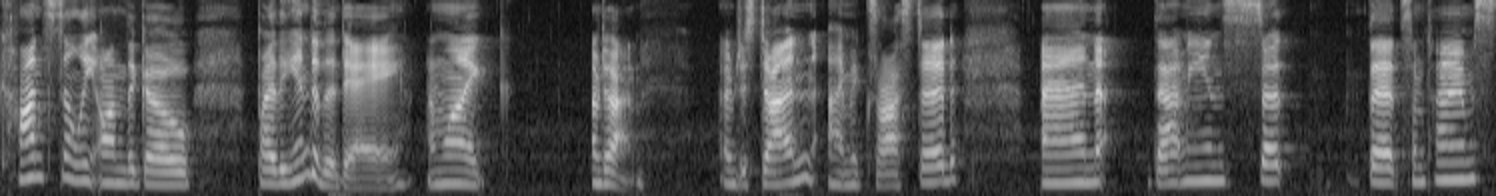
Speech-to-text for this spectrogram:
constantly on the go by the end of the day, I'm like, I'm done. I'm just done. I'm exhausted. And that means that, that sometimes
